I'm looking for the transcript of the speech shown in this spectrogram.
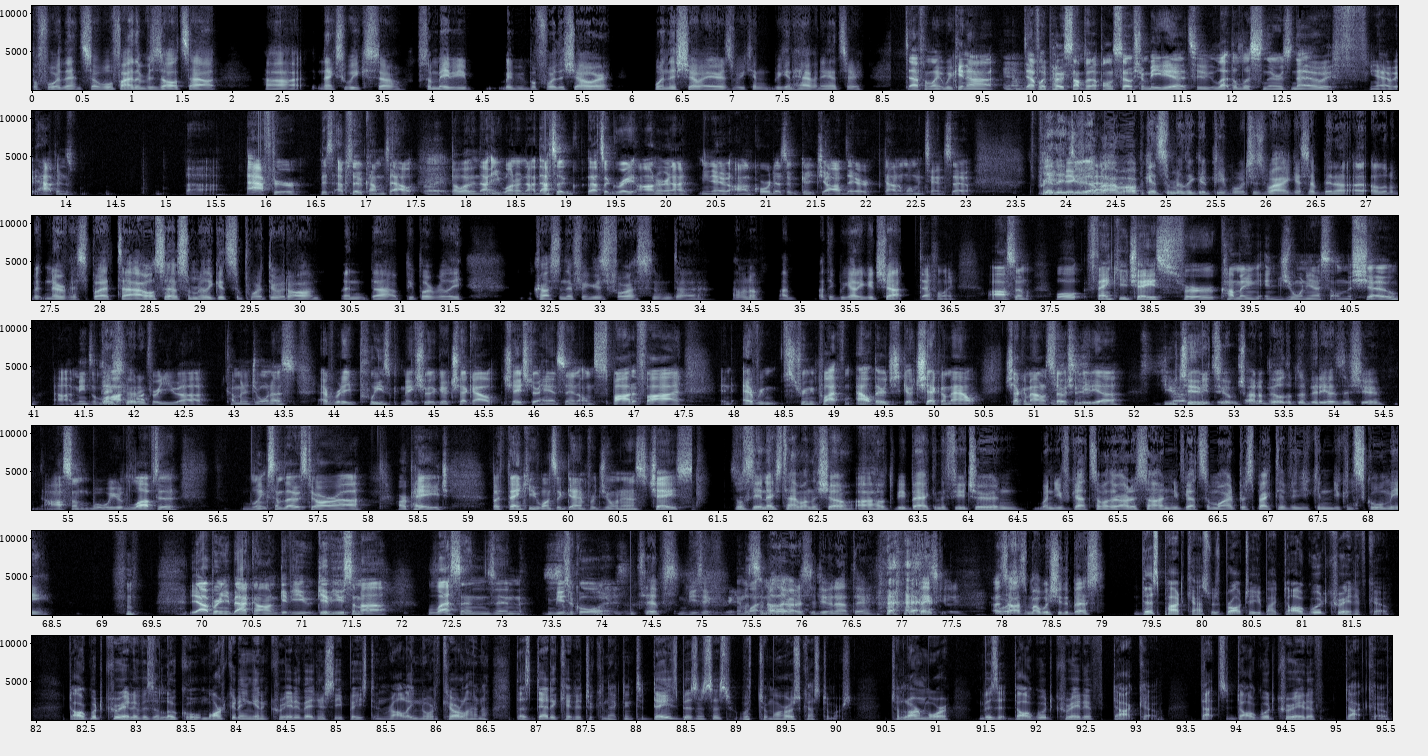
before then. So we'll find the results out uh, next week. So so maybe maybe before the show or when the show airs, we can we can have an answer. definitely we can uh Yeah. definitely post something up on social media to let the listeners know if you know it happens uh, after this episode comes out Right. about whether or not you won or not. That's a that's a great honor, and I you know Encore does a good job there down in Wilmington. So it's Yeah, they do. I'm. I'm up against some really good people, which is why I guess I've been a, a little bit nervous. But uh, I also have some really good support through it all, and, and uh, people are really crossing their fingers for us. And uh, I don't know. I I think we got a good shot. Definitely. Awesome. Well, thank you, Chase, for coming and joining us on the show. Uh, it means a Thanks, lot Cody. for you uh, coming and join us. Everybody, please make sure to go check out Chase Johanson on Spotify and every streaming platform out there. Just go check them out. Check them out on social media. YouTube. YouTube. I'm trying to build up the videos this year. Awesome. Well, we would love to link some of those to our uh, our page. But thank you once again for joining us, Chase. So we'll see you next time on the show. I uh, hope to be back in the future, and when you've got some other artists on, you've got some wide perspective, and you can you can school me. Yeah, I'll bring you back on. Give you give you some uh, lessons and musical and tips. music and What some other artists are doing out there. Well, thanks, Cody. That's awesome. I wish you the best. This podcast was brought to you by Dogwood Creative Co. Dogwood Creative is a local marketing and creative agency based in Raleigh, North Carolina, that's dedicated to connecting today's businesses with tomorrow's customers. To learn more, visit dogwoodcreative.co. That's dogwoodcreative.co.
